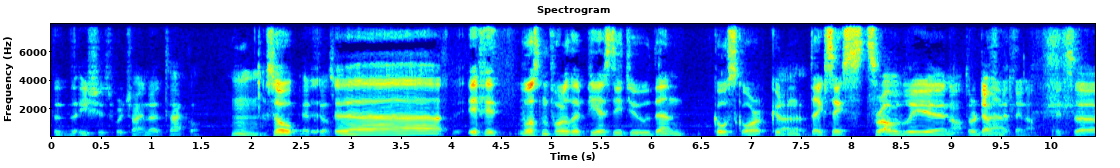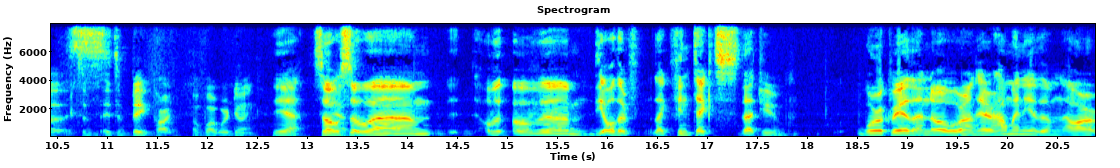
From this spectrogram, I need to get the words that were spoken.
the, the issues we're trying to tackle Mm. So, uh, if it wasn't for the PSD2, then GoScore couldn't Uh, exist. probably uh, not or definitely not it's a it's a it's a big part of what we're doing Yeah. So, Yeah. so um, of, of um, the other like fintechs that you work with and know around here, how many of them are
